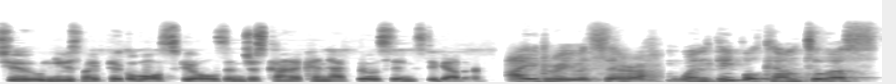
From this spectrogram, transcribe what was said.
to use my pickleball skills and just kind of connect those things together. I agree with Sarah. When people come to us,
